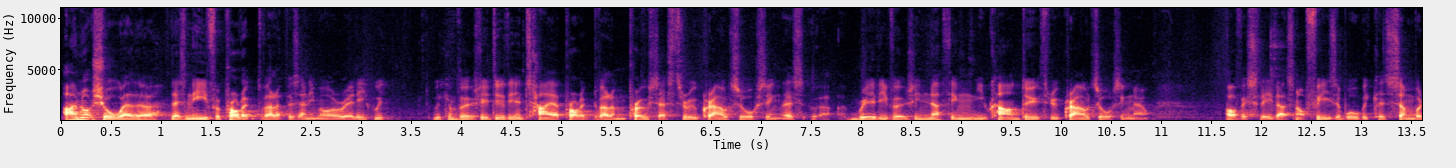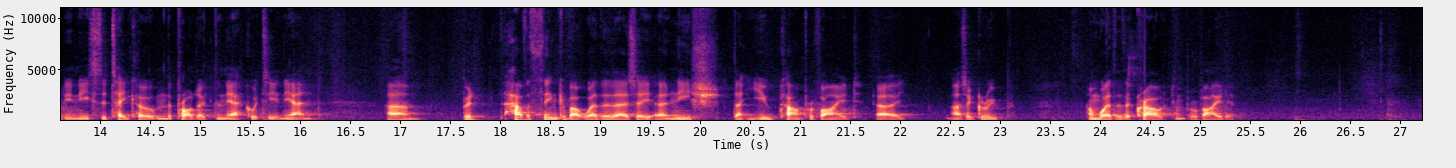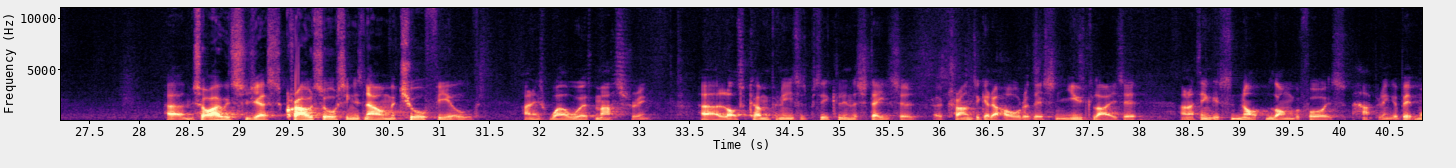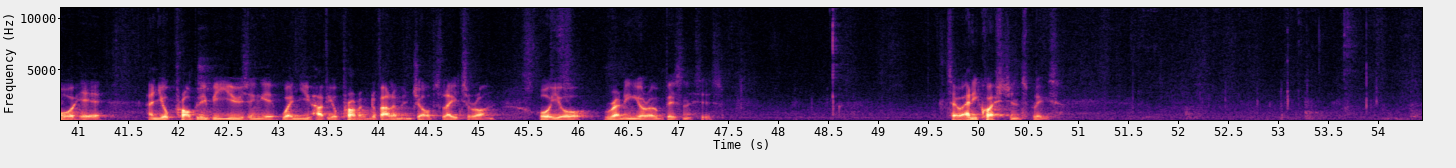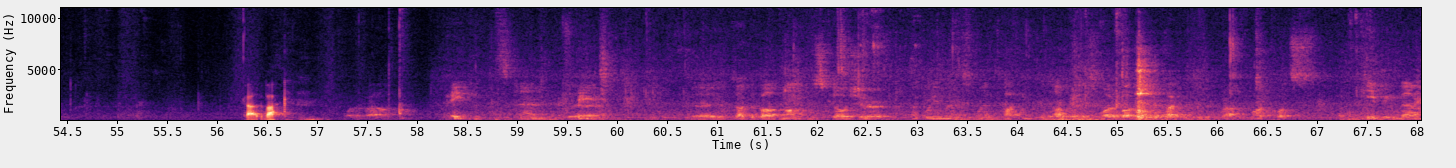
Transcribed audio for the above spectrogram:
I'm not sure whether there's a need for product developers anymore, really. We, we can virtually do the entire product development process through crowdsourcing. There's uh, really virtually nothing you can't do through crowdsourcing now. Obviously, that's not feasible because somebody needs to take home the product and the equity in the end. Um, but have a think about whether there's a, a niche that you can't provide uh, as a group and whether the crowd can provide it. Um, so I would suggest crowdsourcing is now a mature field and it's well worth mastering. Uh, lots of companies, particularly in the States, are, are trying to get a hold of this and utilize it. And I think it's not long before it's happening a bit more here. And you'll probably be using it when you have your product development jobs later on or you're running your own businesses. So any questions, please? At the back. What about patents and uh, uh, you talked about non-disclosure agreements when talking to companies. What about when you're talking to the crowd? What, what's keeping them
